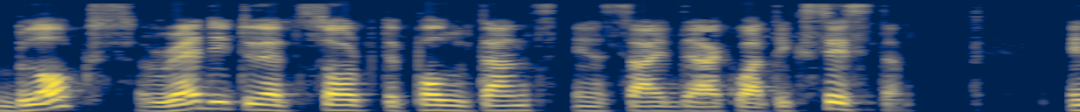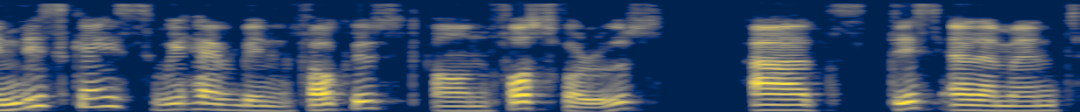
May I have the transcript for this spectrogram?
blocks ready to absorb the pollutants inside the aquatic system. In this case, we have been focused on phosphorus as this element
